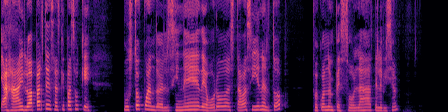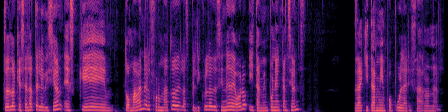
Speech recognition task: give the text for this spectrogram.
Ajá, y luego aparte, ¿sabes qué pasó? Que justo cuando el cine de oro estaba así en el top, fue cuando empezó la televisión. Entonces lo que hacía la televisión es que tomaban el formato de las películas de cine de oro y también ponían canciones. Entonces aquí también popularizaron al,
